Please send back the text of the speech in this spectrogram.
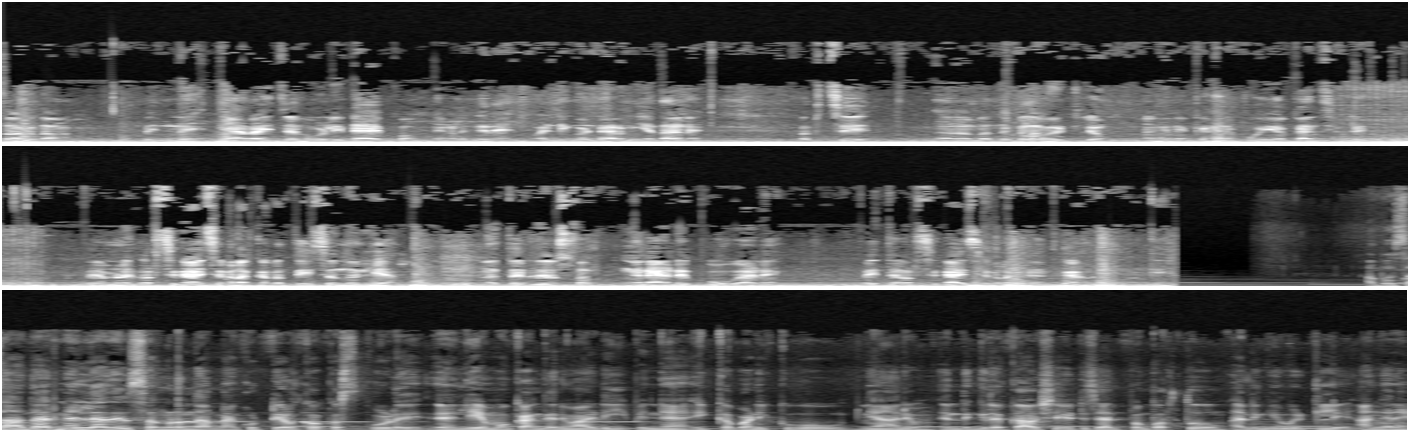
സ്വാഗതം. അപ്പം ഇന്ന് ഞായറാഴ്ച ഹോളിഡേ ആയപ്പോൾ ഞങ്ങളിങ്ങനെ വണ്ടിയും കൊണ്ട് ഇറങ്ങിയതാണ്. കുറച്ച് ബന്ധുക്കളെ വീട്ടിലും അങ്ങനെയൊക്കെ അങ്ങനെ പോയി ഒക്കെ കാണിച്ചിട്ട് അപ്പം നമ്മൾ കുറച്ച് കാഴ്ചകളൊക്കെ പ്രത്യേകിച്ചൊന്നുമില്ല. ഇന്നത്തെ ഒരു ദിവസം ഇങ്ങനെയാണ് പോവുകയാണ് അപ്പൊ ഇത്തെ കുറച്ച് കാഴ്ചകളൊക്കെ കാണാം. ഓക്കെ. അപ്പോൾ സാധാരണ എല്ലാ ദിവസങ്ങളും എന്ന് പറഞ്ഞാൽ കുട്ടികൾക്കൊക്കെ സ്കൂൾ ലിയമൊക്കെ അംഗനവാടി പിന്നെ ഇക്ക പണിക്ക് പോവും. ഞാനും എന്തെങ്കിലുമൊക്കെ ആവശ്യമായിട്ട് ചിലപ്പം പുറത്തു പോവും അല്ലെങ്കിൽ വീട്ടിൽ അങ്ങനെ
